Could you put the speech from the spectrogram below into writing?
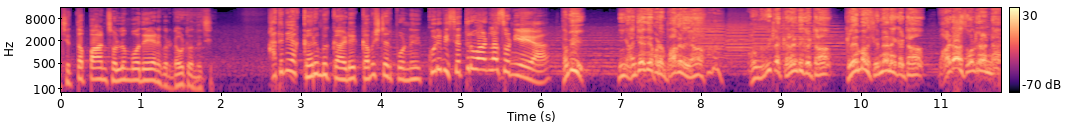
உன் சித்தப்பான்னு சொல்லும் போதே எனக்கு ஒரு டவுட் வந்துச்சு. அதனையா கரும்பு காடு கமிஷனர் பொண்ணு குருவி செத்துருவான்லாம் சொன்னியேயா? தம்பி நீங்க அஞ்சாவது படம் பார்க்கலையா? அவங்க வீட்டுல கரண்ட் கேட்டான் கிளைமாக்ஸ் என்னன்னு கேட்டான் வாடா சொல்றேன்னா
